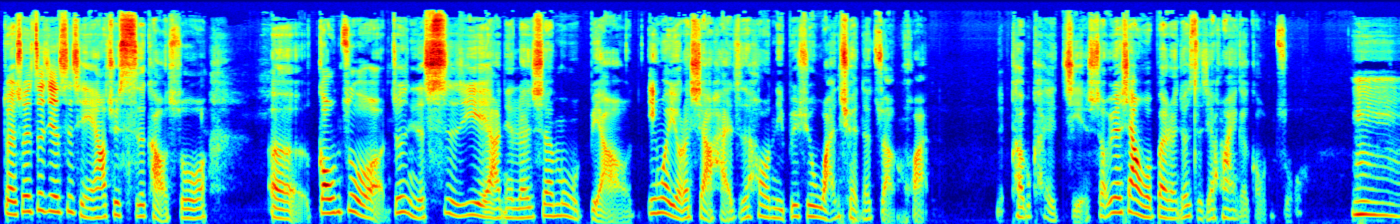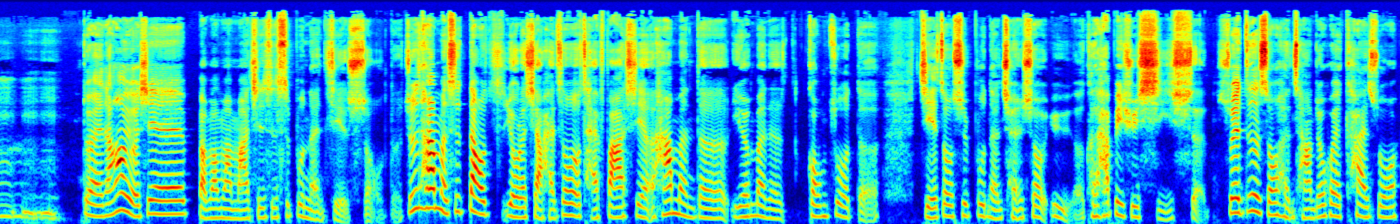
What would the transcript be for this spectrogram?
对，所以这件事情也要去思考说，呃，工作就是你的事业啊，你的人生目标，因为有了小孩之后，你必须完全的转换。可不可以接受？因为像我本人就直接换一个工作，嗯嗯嗯嗯，对。然后有些爸爸妈妈其实是不能接受的，就是他们是到有了小孩之后才发现，他们的原本的工作的节奏是不能承受育儿，可他必须牺牲。所以这个时候很常就会看说，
